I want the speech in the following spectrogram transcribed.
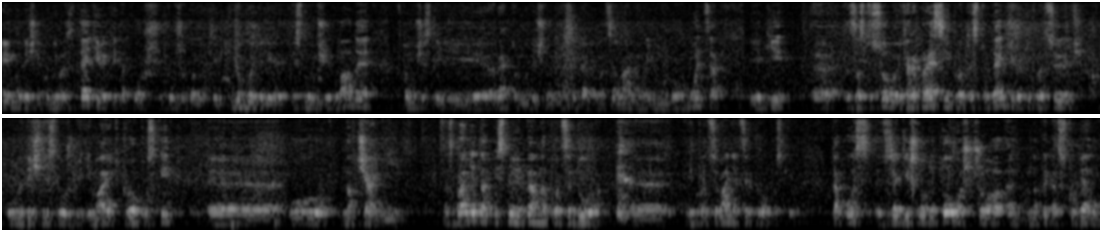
Медичних університетів, які також дуже великі любителі існуючої влади, в тому числі і ректор медичного університету національного імені Богомольця, які е, застосовують репресії проти студентів, які працюють у медичній службі і мають пропуски е, у навчанні. Насправді там існує певна процедура е, відпрацювання цих пропусків. Так ось вже дійшло до того, що, наприклад, студент,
